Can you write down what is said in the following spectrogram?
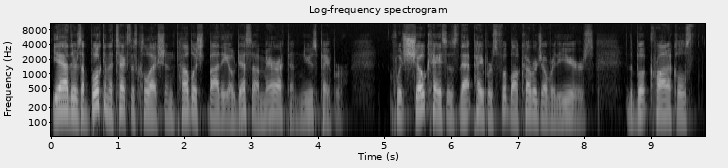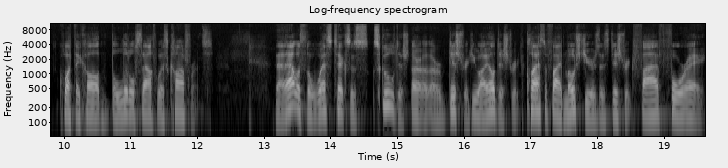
Yeah, there's a book in the Texas Collection published by the Odessa American newspaper, which showcases that paper's football coverage over the years. The book chronicles what they called the Little Southwest Conference. Now, that was the West Texas School District, or, or District, UIL District, classified most years as District 5 4A.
